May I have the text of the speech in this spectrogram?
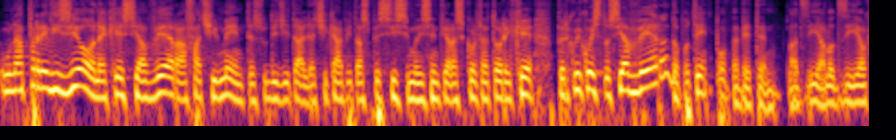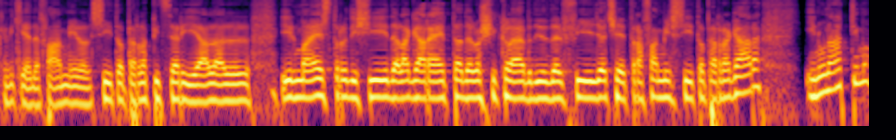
una previsione che si avvera facilmente su Digitalia. Ci capita spessissimo di sentire ascoltatori che per cui questo si avvera, dopo tempo avete la zia, lo zio che vi chiede fammi il sito per la pizzeria, il, il maestro di sci della garetta, dello sci club del figlio, eccetera, fammi il sito per la gara. In un attimo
